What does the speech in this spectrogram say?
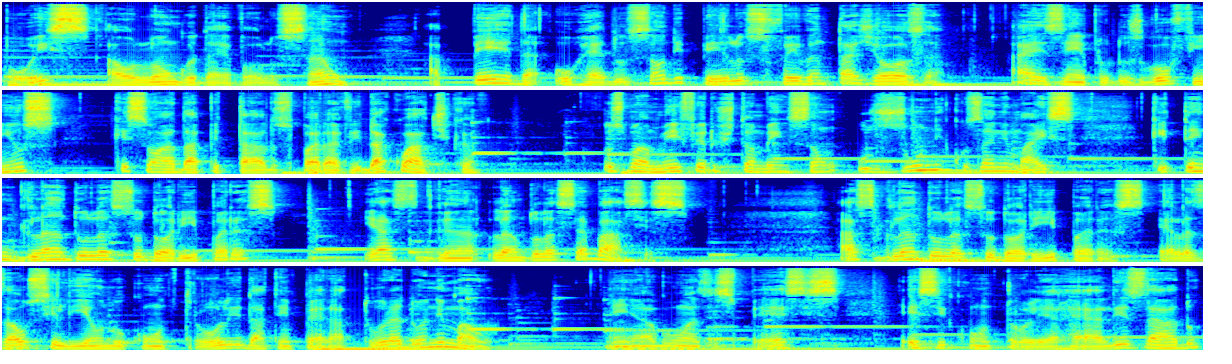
pois, ao longo da evolução, a perda ou redução de pelos foi vantajosa, a exemplo dos golfinhos, que são adaptados para a vida aquática. Os mamíferos também são os únicos animais que têm glândulas sudoríparas e as glândulas sebáceas. As glândulas sudoríparas, elas auxiliam no controle da temperatura do animal, em algumas espécies, esse controle é realizado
